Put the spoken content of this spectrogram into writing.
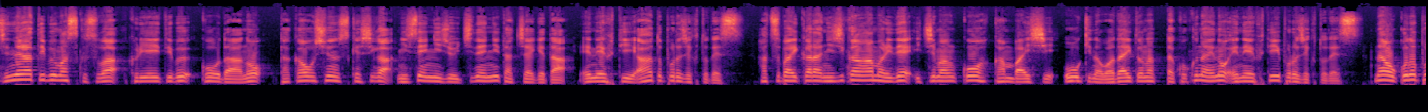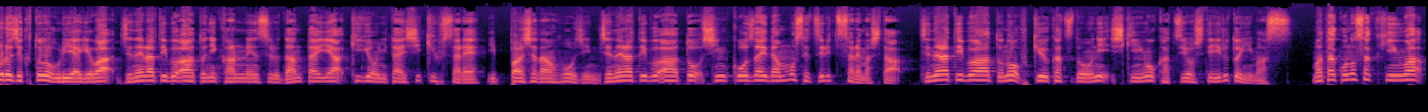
ジェネラティブマスクスはクリエイティブコーダーの高尾俊介氏が2021年に立ち上げた NFT アートプロジェクトです。発売から2時間余りで1万個を完売し、大きな話題となった国内の NFT プロジェクトです。なお、このプロジェクトの売り上げは、ジェネラティブアートに関連する団体や企業に対し寄付され、一般社団法人ジェネラティブアート振興財団も設立されました。ジェネラティブアートの普及活動に資金を活用しているといいます。またこの作品は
